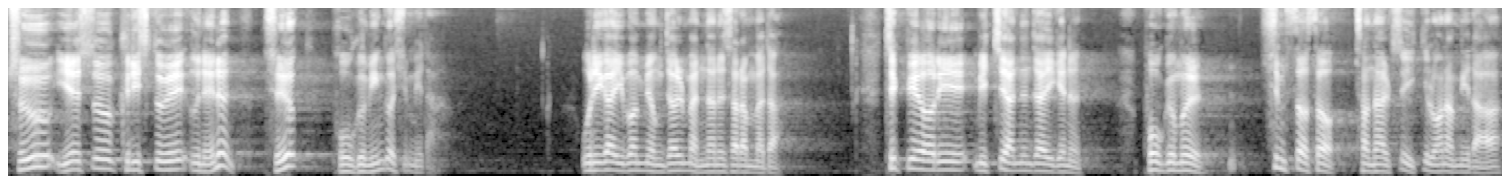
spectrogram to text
주 예수 그리스도의 은혜는 즉 복음인 것입니다. 우리가 이번 명절 만나는 사람마다 특별히 믿지 않는 자에게는 복음을 힘써서 전할 수 있길 원합니다.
